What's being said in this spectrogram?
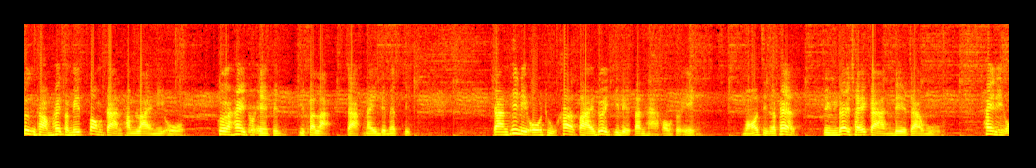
ซึ่งทำให้สมิธต้องการทำลายนีโอ เพื่อให้ตัวเองเป็นอิสระจากในเดเมติกการที่นีโอถูกฆ่าตายด้วยกิเลสตัณหาของตัวเอง หมอจิตแพทย์จึงได้ใช้การเดจาวูให้นีโอ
